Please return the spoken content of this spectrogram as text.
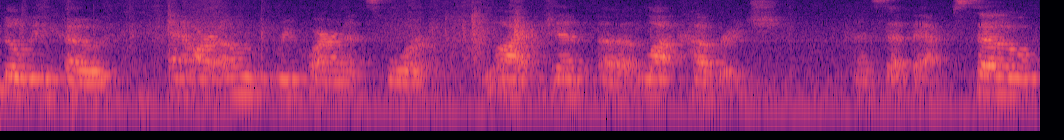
building code, and our own requirements for lot, den- uh, lot coverage and setbacks. So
